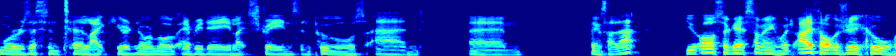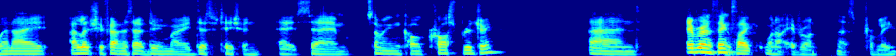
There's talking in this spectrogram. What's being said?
more resistant to like your normal everyday like strains and pulls and um, things like that. you also get something which I thought was really cool when I I literally found this out doing my dissertation. It's um, something called cross bridging, and everyone thinks like well not everyone that's probably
